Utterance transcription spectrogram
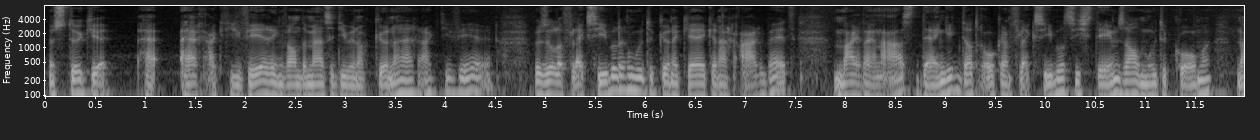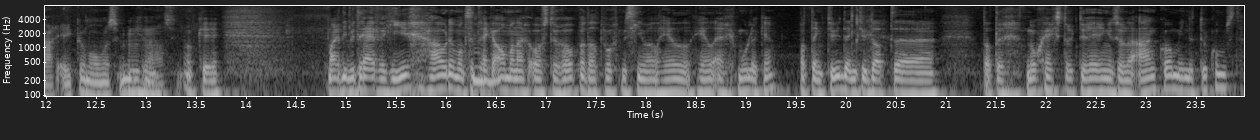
een stukje heractivering van de mensen die we nog kunnen heractiveren. We zullen flexibeler moeten kunnen kijken naar arbeid. Maar daarnaast denk ik dat er ook een flexibel systeem zal moeten komen naar economische migratie. Mm -hmm. Oké. Okay. Maar die bedrijven hier houden, want ze trekken Mhm. allemaal naar Oost-Europa, dat wordt misschien wel heel, heel erg moeilijk. Hè? Wat denkt u? Denkt u dat, uh, dat er nog herstructureringen zullen aankomen in de toekomst?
